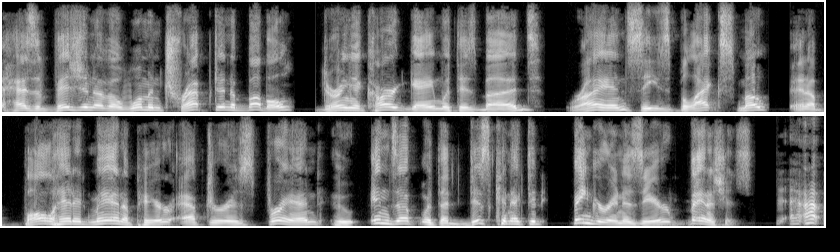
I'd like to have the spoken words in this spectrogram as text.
has a vision of a woman trapped in a bubble during a card game with his buds. Ryan sees black smoke and a bald headed man appear after his friend, who ends up with a disconnected finger in his ear, vanishes. Yeah.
